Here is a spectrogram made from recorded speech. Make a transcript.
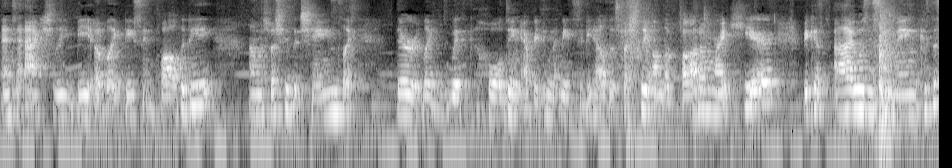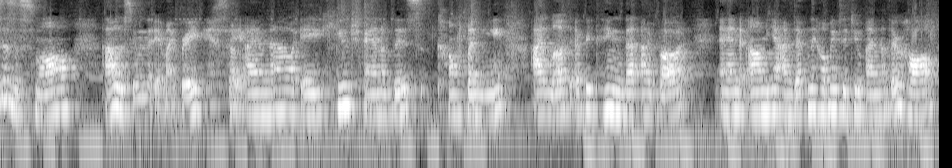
and to actually be of like decent quality, um, especially the chains. Like they're like withholding everything that needs to be held, especially on the bottom right here, because I was assuming, because this is a small, I was assuming that it might break. So I am now a huge fan of this company. I loved everything that I bought. And um, yeah, I'm definitely hoping to do another haul.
